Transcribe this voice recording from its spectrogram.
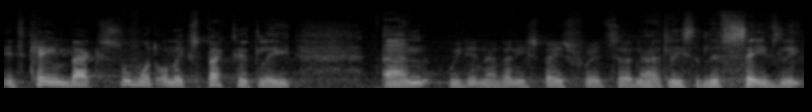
It came back somewhat unexpectedly, and we didn't have any space for it, so now at least it lives safely,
